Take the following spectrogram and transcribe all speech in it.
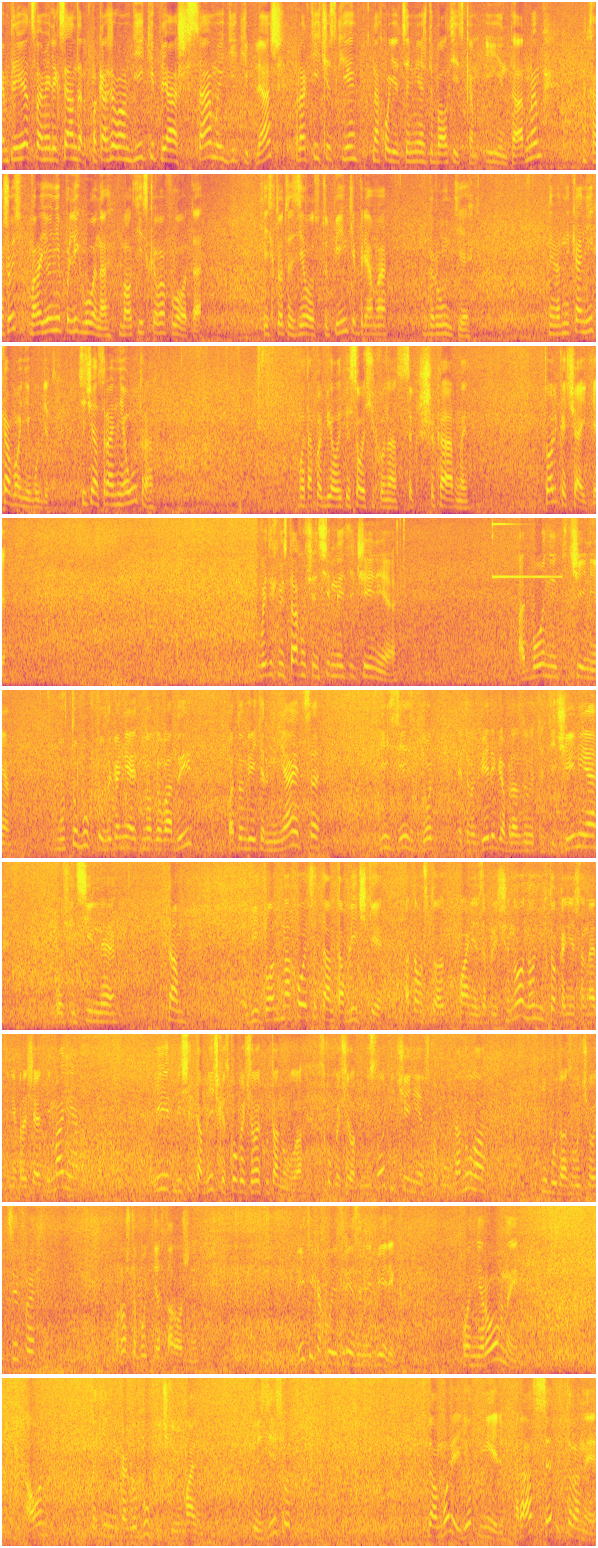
Всем привет, с вами Александр. Покажу вам дикий пляж. Самый дикий пляж практически находится между Балтийском и Янтарным. Нахожусь в районе полигона Балтийского флота. Здесь кто-то сделал ступеньки прямо в грунте. Наверняка никого не будет. Сейчас раннее утро. Вот такой белый песочек у нас шикарный. Только чайки. В этих местах очень сильные течения. Отбойные течения. Но в ту бухту загоняет много воды, потом ветер меняется. И здесь вдоль этого берега образуется течение очень сильное. Там Витланд находится, там таблички о том, что купание запрещено, но никто, конечно, на это не обращает внимания. И висит табличка, сколько человек утонуло. Сколько человек унесло течение, сколько утонуло. Не буду озвучивать цифры. Просто будьте осторожнее. Видите, какой изрезанный берег? Он не ровный, а он такими как бы бухточками маленькими. То есть здесь вот туда в море идет мель. Раз, с этой стороны.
